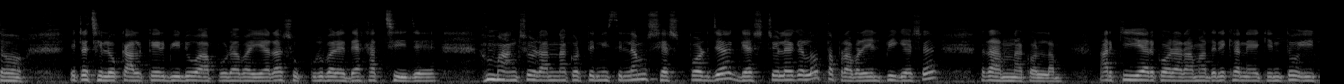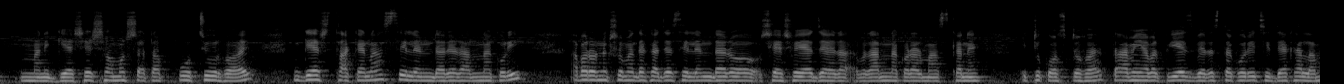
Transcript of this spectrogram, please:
তো এটা ছিল কালকের ভিডিও, আপুরা ভাইয়ারা। শুক্রবারে দেখাচ্ছি যে মাংস রান্না করতে নিয়েছিলাম শেষ পর্যায়ে গ্যাস চলে গেল, তারপর আবার এলপি গ্যাসে রান্না করলাম। আর কি আর করার? আমাদের এখানে কিন্তু মানে গ্যাসের সমস্যাটা প্রচুর হয়। গ্যাস থাকে না, সিলিন্ডারে রান্না করি। আবার অনেক সময় দেখা যায় সিলিন্ডারও শেষ হয়ে যায় রান্না করার মাঝখানে একটু কষ্ট হয়। তা আমি আবার পেঁয়াজ বেরেস্তা করেছি, দেখালাম।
